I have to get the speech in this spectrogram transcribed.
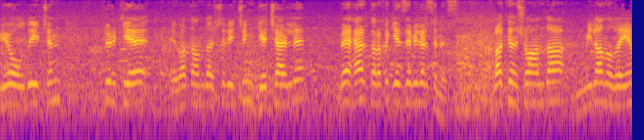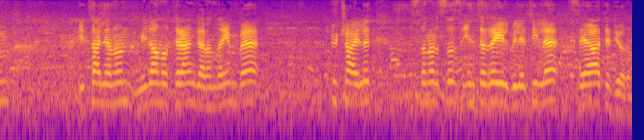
üye olduğu için Türkiye vatandaşları için geçerli ve her tarafı gezebilirsiniz. Bakın şu anda Milano'dayım. İtalya'nın Milano tren garındayım ve 3 aylık sınırsız Interrail biletiyle seyahat ediyorum.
